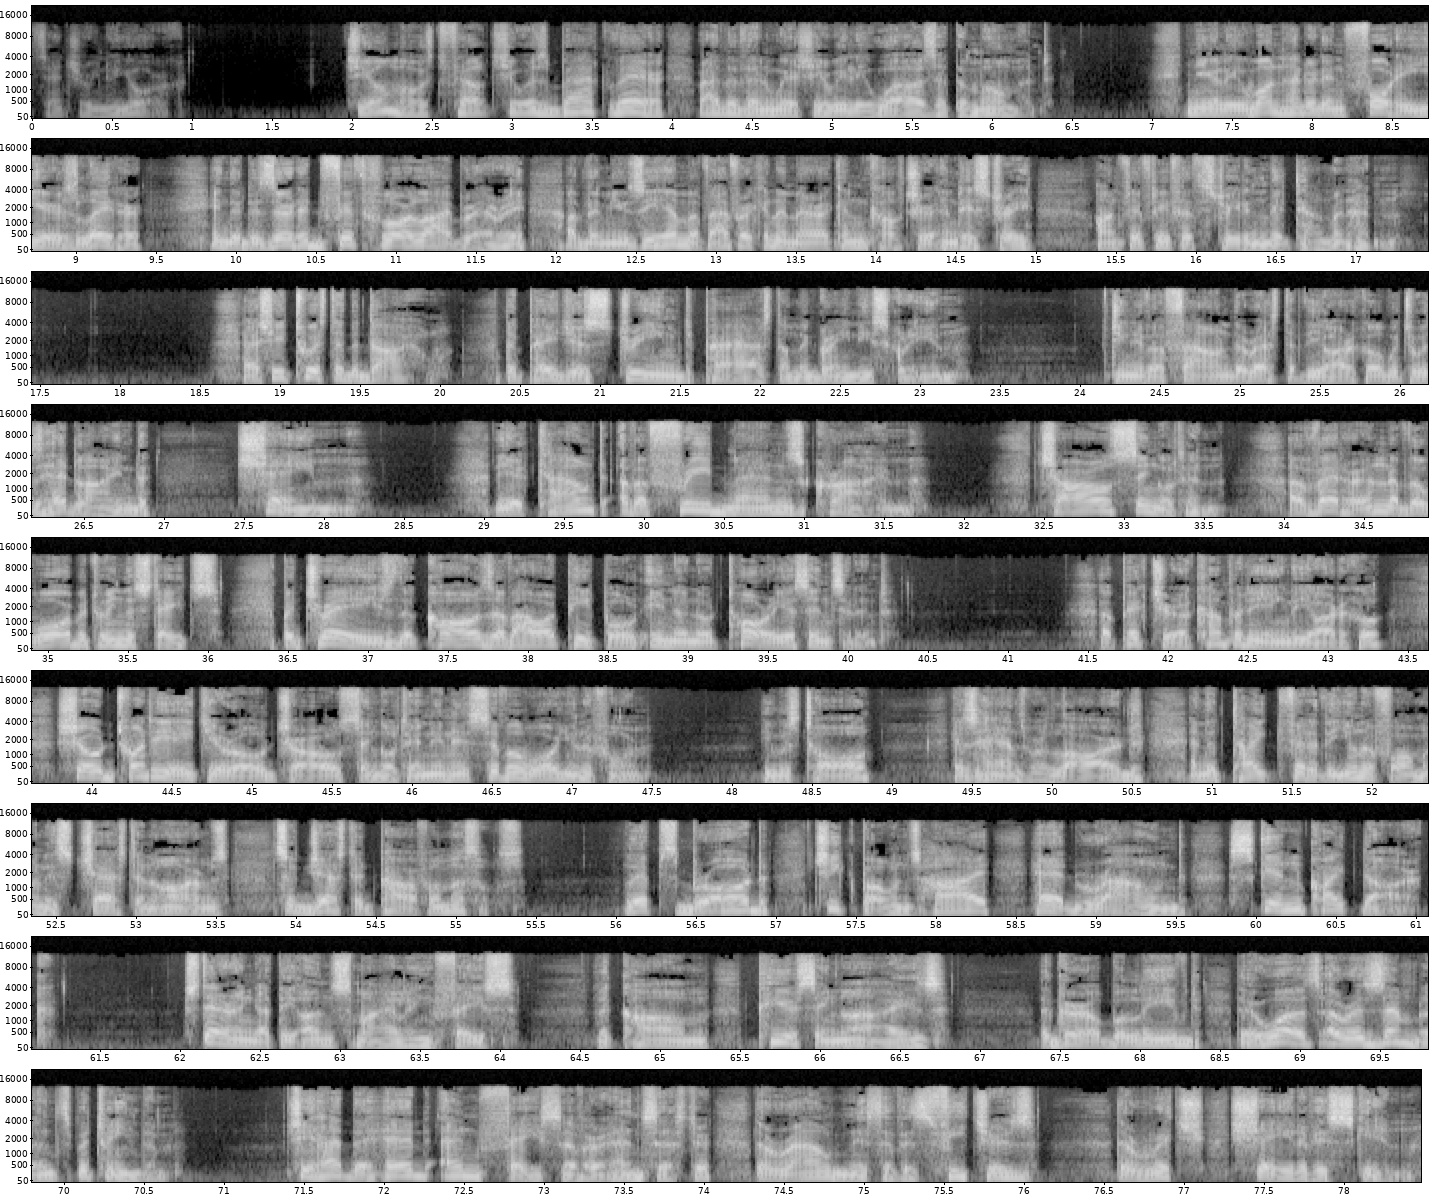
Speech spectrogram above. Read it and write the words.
19th century New York. She almost felt she was back there rather than where she really was at the moment. Nearly 140 years later, in the deserted fifth floor library of the Museum of African American Culture and History on 55th Street in Midtown Manhattan. As she twisted the dial, the pages streamed past on the grainy screen. Geneva found the rest of the article, which was headlined Shame The Account of a Freedman's Crime. Charles Singleton, a veteran of the war between the states, betrays the cause of our people in a notorious incident. A picture accompanying the article showed 28 year old Charles Singleton in his Civil War uniform. He was tall, his hands were large, and the tight fit of the uniform on his chest and arms suggested powerful muscles. Lips broad, cheekbones high, head round, skin quite dark. Staring at the unsmiling face, the calm, piercing eyes, the girl believed there was a resemblance between them. She had the head and face of her ancestor, the roundness of his features, the rich shade of his skin.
